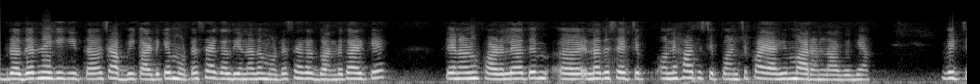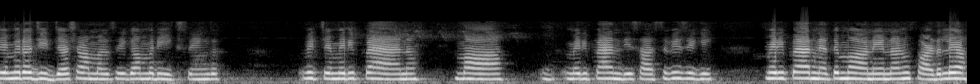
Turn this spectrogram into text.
ਬ੍ਰਦਰ ਨੇ ਕੀ ਕੀਤਾ ਚਾਬੀ ਕੱਢ ਕੇ ਮੋਟਰਸਾਈਕਲ ਦੀ ਇਹਨਾਂ ਦਾ ਮੋਟਰਸਾਈਕਲ ਬੰਦ ਕਰਕੇ ਤੇ ਇਹਨਾਂ ਨੂੰ ਫੜ ਲਿਆ ਤੇ ਅਹ, ਇਹਨਾਂ ਦੇ ਸਿਰ 'ਚ ਉਹਨੇ ਹੱਥ 'ਚ ਪੰਚ ਪਾਇਆ ਸੀ ਮਾਰਨ ਲੱਗ ਗਿਆ। ਵਿੱਚੇ ਮੇਰਾ ਜੀਜਾ ਸ਼ਾਮਲ ਸੀਗਾ ਅਮਰੀਕ ਸਿੰਘ। ਵਿੱਚੇ ਮੇਰੀ ਭੈਣ ਮਾਂ ਮੇਰੀ ਭੈਣ ਦੀ ਸੱਸ ਵੀ ਸੀਗੀ। ਮੇਰੀ ਭੈਣ ਨੇ ਤੇ ਮਾਂ ਨੇ ਇਹਨਾਂ ਨੂੰ ਫੜ ਲਿਆ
